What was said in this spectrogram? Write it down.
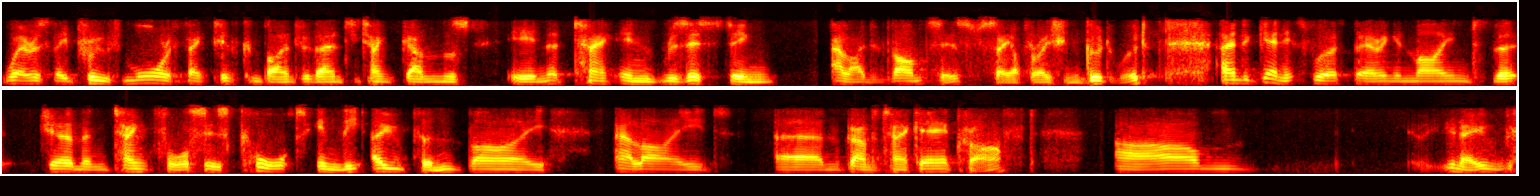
whereas they proved more effective combined with anti-tank guns in attack in resisting Allied advances, say Operation Goodwood. And again, it's worth bearing in mind that German tank forces caught in the open by Allied um, ground attack aircraft um, you know, it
